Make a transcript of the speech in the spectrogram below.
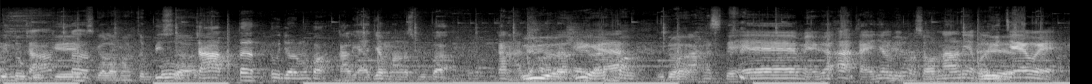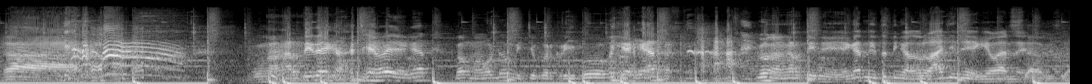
gitu catet. booking segala macam Tuh, bisa. catet tuh jangan lupa. Kali aja males buka. Kan ada Iya, orang ya iya, kan? emang. Udah. males DM ya kan? Ah, kayaknya lebih personal nih apalagi Iya. cewek. Ah. Gue gak ngerti deh kalau cewek ya kan. Bang mau dong dicukur keribu ya kan? Gue gak ngerti deh ya kan itu tinggal lu aja deh gimana. Bisa, bisa.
